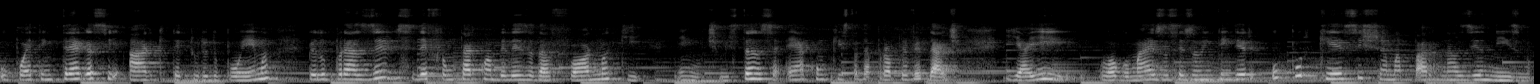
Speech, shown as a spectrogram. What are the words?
o poeta entrega-se à arquitetura do poema pelo prazer de se defrontar com a beleza da forma que, em última instância, é a conquista da própria verdade. E aí, logo mais, vocês vão entender o porquê se chama parnasianismo.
